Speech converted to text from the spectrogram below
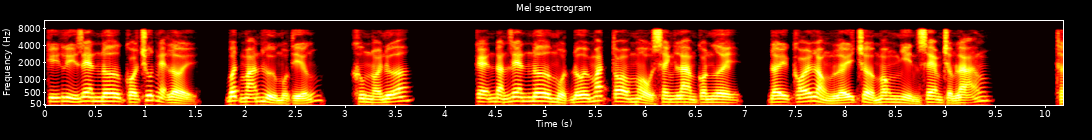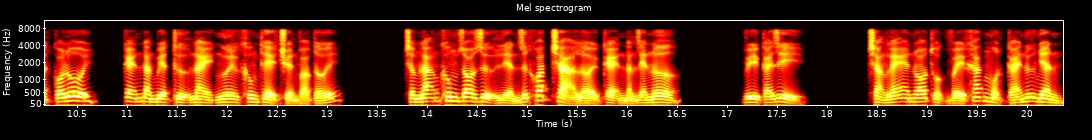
Kỳ Lý Jenner có chút nghẹn lời, bất mãn hừ một tiếng, không nói nữa. Kẹn đàn Jenner một đôi mắt to màu xanh lam con người, đây cõi lòng lấy chờ mong nhìn xem trầm lãng. Thật có lỗi, kẹn đàn biệt thự này ngươi không thể chuyển vào tới. Trầm lãng không do dự liền dứt khoát trả lời kẹn đàn Jenner. Vì cái gì? Chẳng lẽ nó thuộc về khác một cái nữ nhân?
